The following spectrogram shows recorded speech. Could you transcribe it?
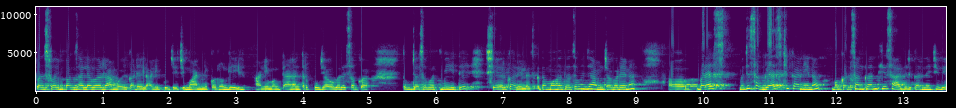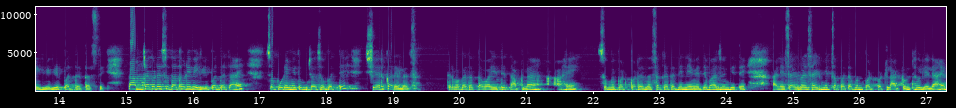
पण स्वयंपाक झाल्यावर रांगोळी काढेल आणि पूजेची मांडणी करून घेईल. आणि मग त्यानंतर पूजा वगैरे सगळं तुमच्यासोबत मी इथे शेअर करेलच. आता महत्वाचं म्हणजे आमच्याकडे ना बऱ्याच म्हणजे सगळ्याच ठिकाणी ना मकर संक्रांत ही साजरी करण्याची वेगवेगळी पद्धत असते. तर आमच्याकडे सुद्धा थोडी वेगळी पद्धत आहे. सो पुढे मी तुमच्यासोबत ते शेअर करेलच. तर बघा आता तवा इथे तापला आहे. सो मी पटपट आता सगळ्यात आधी नैवेद्य भाजून घेते. आणि साईड बाय साईड मी चपात्या पण पटपट लाटून ठेवलेल्या आहे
